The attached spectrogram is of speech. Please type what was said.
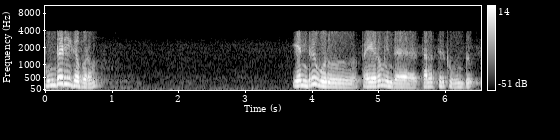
புண்டரீகபுரம் என்று ஒரு பெயரும் இந்த தலத்திற்கு உண்டு.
